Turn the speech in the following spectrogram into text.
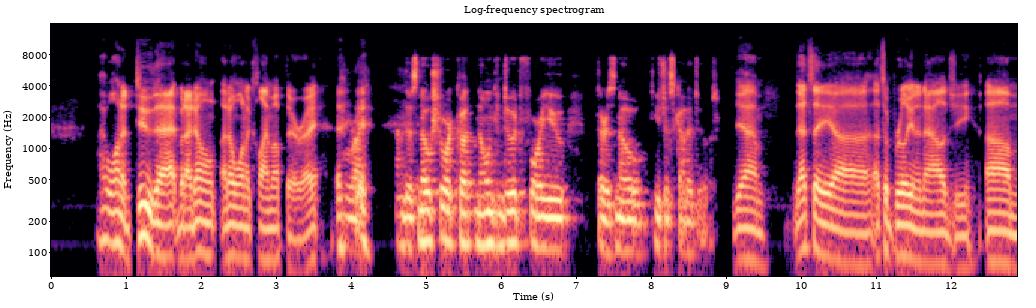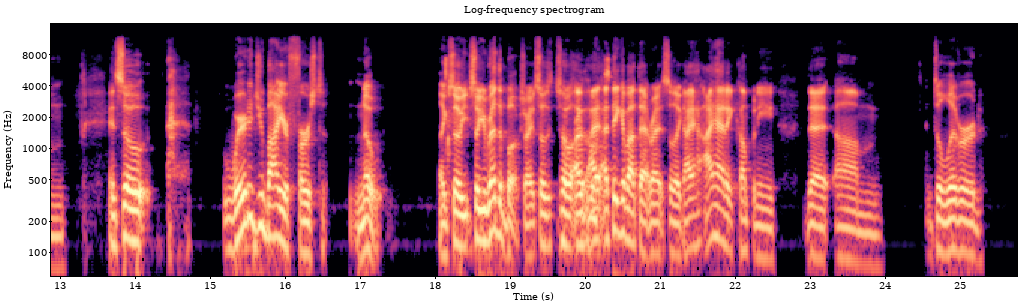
i want to do that but i don't i don't want to climb up there right right and there's no shortcut. No one can do it for you. There's no you just got to do it. Yeah. That's a uh that's a brilliant analogy. Um and so where did you buy your first note? Like so so you read the books right? So so I, I think about that right? So like i i had a company that um delivered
